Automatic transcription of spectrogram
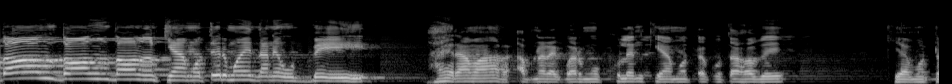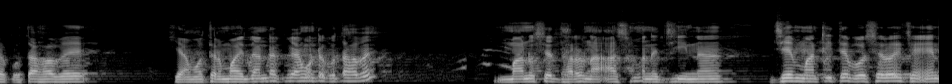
দল দল দল কিয়ামতের ময়দানে উঠবে। ভাইয়ের আমার, আপনার একবার মুখ খুলেন, কিয়ামতটা কোথা হবে? কিয়ামতটা কোথা হবে? কিয়ামতের ময়দানটা কিয়ামতটা কোথা হবে? মানুষের ধারণা আসমানে জি না। যে মাটিতে বসে রয়েছেন,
